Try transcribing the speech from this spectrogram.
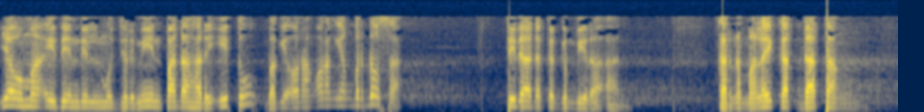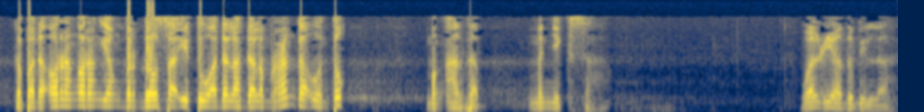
Yauma idzin lil mujrimin pada hari itu bagi orang-orang yang berdosa. Tidak ada kegembiraan. Karena malaikat datang kepada orang-orang yang berdosa itu adalah dalam rangka untuk mengazab, menyiksa. Wal billah.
